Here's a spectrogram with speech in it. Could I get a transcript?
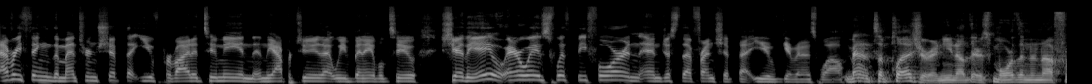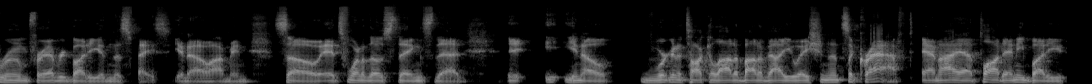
everything the mentorship that you've provided to me and, and, the opportunity that we've been able to share the airwaves with before and and just that friendship that you've given as well. Man it's a pleasure and you know there's more than enough room for everybody in this space you know i mean so it's one of those things that it, you know we're going to talk a lot about evaluation. It's a craft and i applaud anybody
